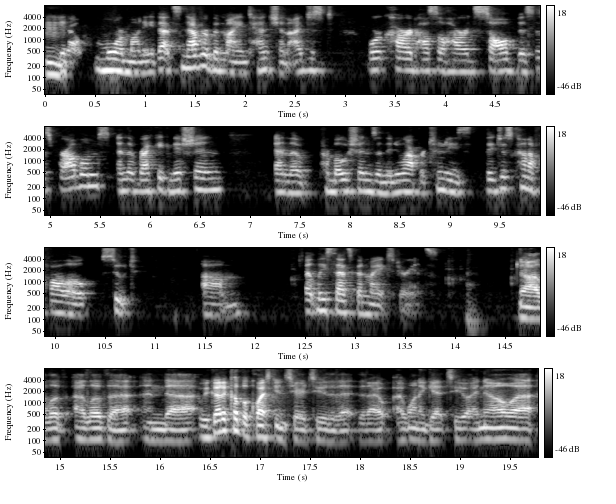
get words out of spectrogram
mm. you know, more money. That's never been my intention. I just work hard, hustle hard, solve business problems and the recognition and the promotions and the new opportunities, they just kind of follow suit. Um, at least that's been my experience. No, I love I love that, and uh, we've got a couple questions here too that that I, I want to get to. I know uh,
